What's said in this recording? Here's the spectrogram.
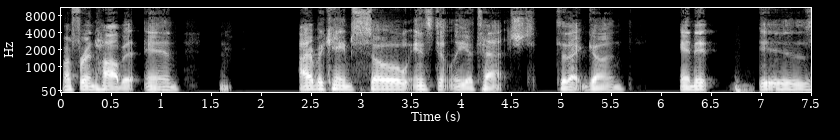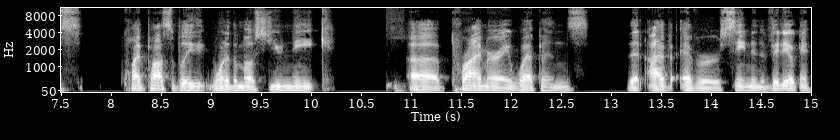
my friend Hobbit and I became so instantly attached to that gun and it is quite possibly one of the most unique uh, primary weapons that I've ever seen in a video game.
